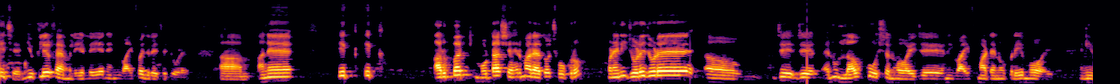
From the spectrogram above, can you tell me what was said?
એ છે ન્યુક્લિયર ફેમિલી એટલે એ એની વાઇફ જ રહે છે જોડે. અને એક એક અર્બન મોટા શહેરમાં રહેતો છોકરો, પણ એની જોડે જોડે જે જે એનું લવ કોશન હોય, જે એની વાઈફ માટેનો પ્રેમ હોય, એની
